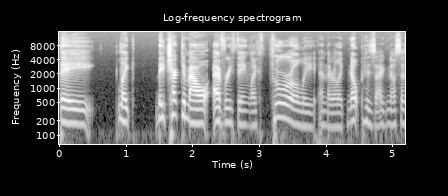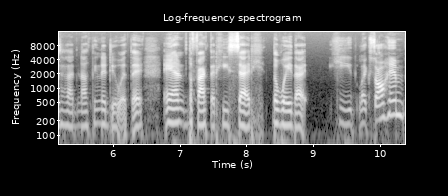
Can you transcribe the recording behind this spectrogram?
they like they checked him out, everything like thoroughly, and they were like, nope, his diagnosis had nothing to do with it, and the fact that he said he- the way that he like saw him,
